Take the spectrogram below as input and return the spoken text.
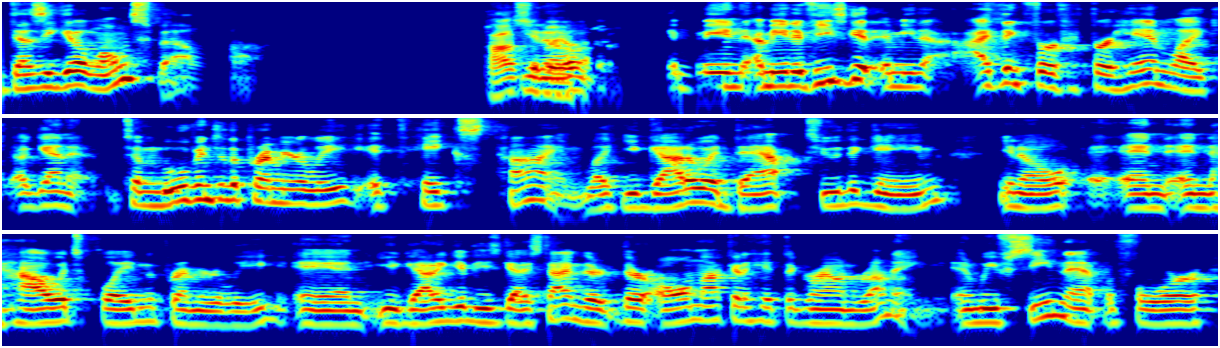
does he get a loan spell? Possibly. You know, I mean, I mean, if he's get, I mean, I think for for him, like again, to move into the Premier League, it takes time. Like you got to adapt to the game, you know, and and how it's played in the Premier League, and you got to give these guys time. They're they're all not going to hit the ground running, and we've seen that before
